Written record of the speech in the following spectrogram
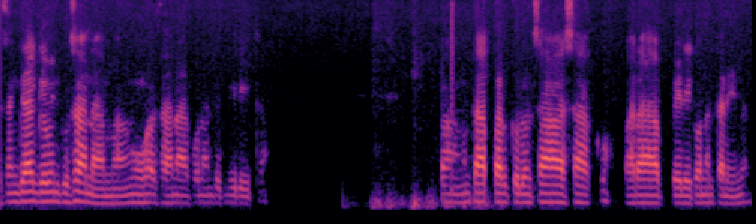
Tapos ang gagawin ko sana, manguha sana ako ng dumi rito. Pang ko dun sa sako para pwede ko ng taniman.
